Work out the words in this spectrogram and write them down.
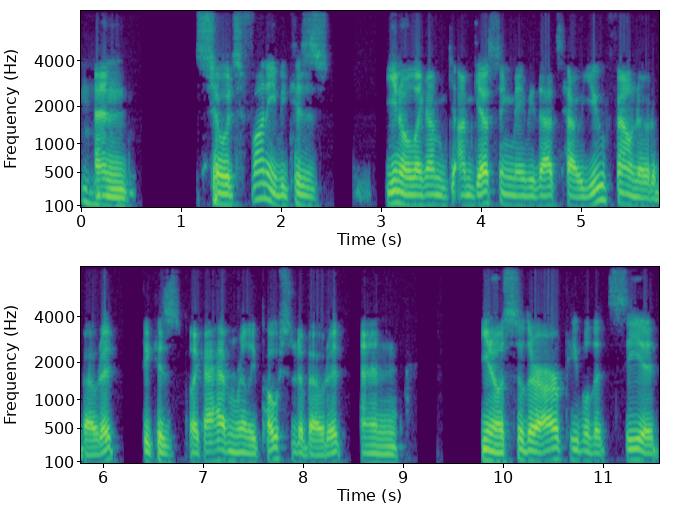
Mhm. And so it's funny because you know, like I'm I'm guessing maybe that's how you found out about it because like I haven't really posted about it and you know, so there are people that see it,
